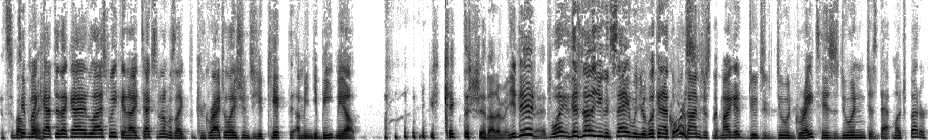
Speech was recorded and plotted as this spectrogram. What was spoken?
It's about Tip my cap to that guy last week, and I texted him. Was like, "Congratulations, you kicked. I mean, you beat me up. kicked the shit out of me. You did. What, there's nothing you can say when you're looking at the whole time. Just like my dude's doing great. His is doing just that much better.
